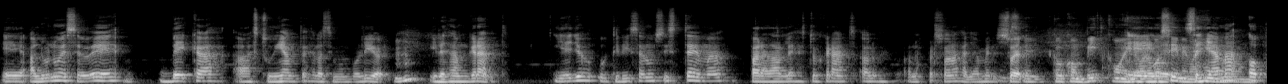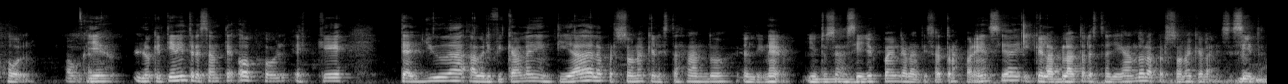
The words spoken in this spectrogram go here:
Eh, al USB beca a estudiantes de la Simón Bolívar y les da un grant. Y ellos utilizan un sistema para darles estos grants a, las personas allá en Venezuela. con, Bitcoin o algo así, me Se llama Uphold. Y lo que tiene interesante Uphold es que te ayuda a verificar la identidad de la persona que le estás dando el dinero. Y entonces así mm. ellos pueden garantizar transparencia y que la plata le está llegando a la persona que la necesita.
